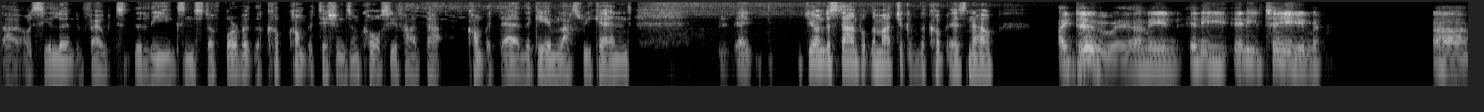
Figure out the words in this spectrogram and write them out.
uh, obviously learned about the leagues and stuff what about the cup competitions? And of course you've had that comp- uh, the game last weekend. Uh, do you understand what the magic of the cup is now? I do. I mean any any team uh,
